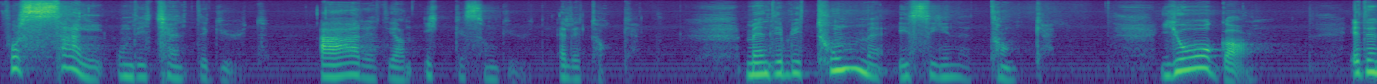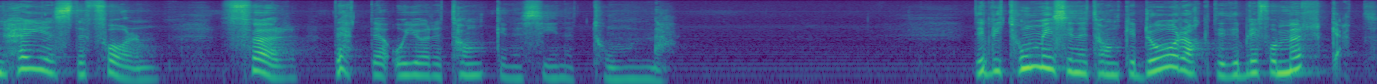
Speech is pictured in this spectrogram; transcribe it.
For selv om de kjente Gud, æret de han ikke som Gud eller takket. Men de blir tomme i sine tanker. Yoga er den høyeste form for dette å gjøre tankene sine tomme. De blir tomme i sine tanker, dåraktige, de blir formørket.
